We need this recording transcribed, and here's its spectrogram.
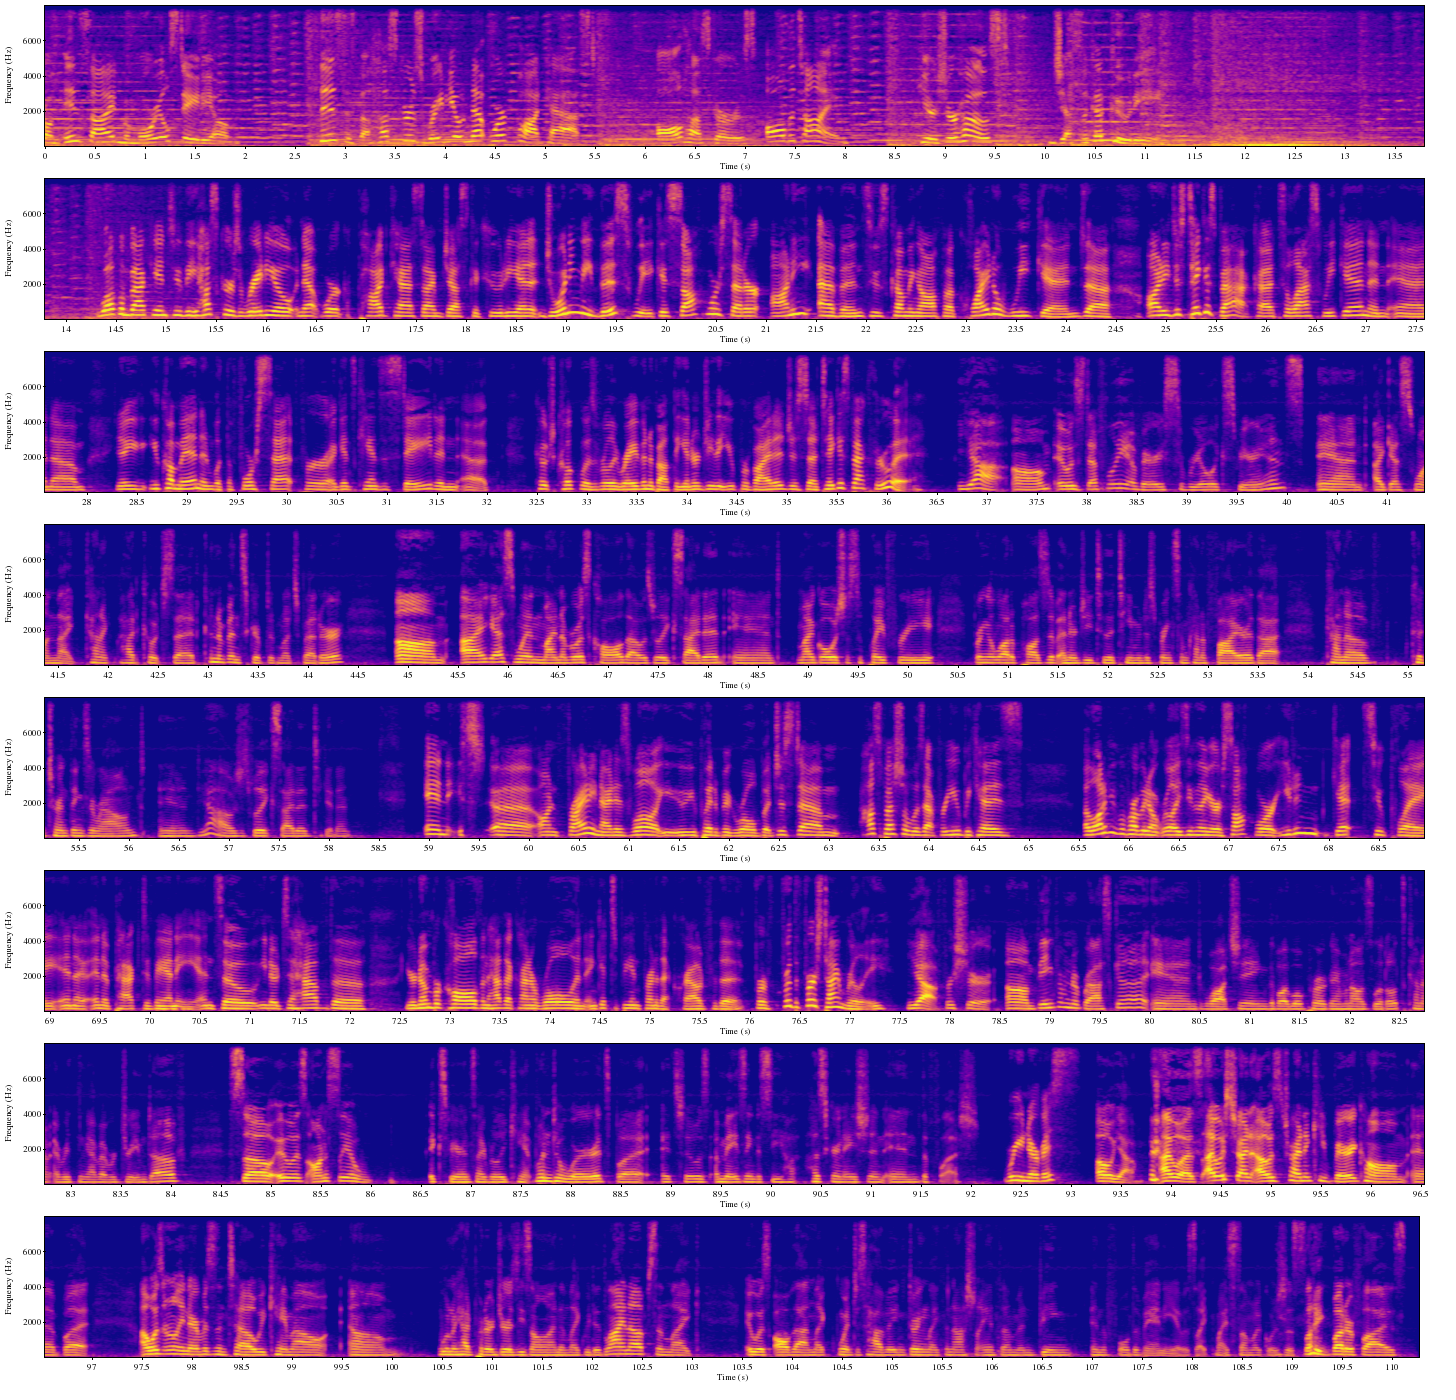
from inside Memorial Stadium. This is the Huskers Radio Network podcast. All Huskers, all the time. Here's your host, Jessica Coody. Welcome back into the Huskers Radio Network podcast. I'm Jessica Coody, and joining me this week is sophomore setter Anni Evans, who's coming off a, quite a weekend. Uh, Anni, just take us back uh, to last weekend, and and um, you know you, you, come in and with the fourth set for against Kansas State, and uh, Coach Cook was really raving about the energy that you provided. Just uh, take us back through it. Yeah, um, it was definitely a very surreal experience, and I guess one that kind of had Coach said couldn't have been scripted much better. Um, I guess when my number was called, I was really excited, and my goal was just to play free, bring a lot of positive energy to the team, and just bring some kind of fire that kind of could turn things around. And yeah, I was just really excited to get in. And uh, on Friday night as well, you, you, played a big role. But just um, how special was that for you? Because a lot of people probably don't realize, even though you're a sophomore, you didn't get to play in a in a packed Devaney, and so you know to have the your number called and have that kind of role and, and get to be in front of that crowd for the for for the first time, really. Yeah, for sure. Um, being from Nebraska and watching the volleyball program when I was little, it's kind of everything I've ever dreamed of. So it was honestly a experience I really can't put into words, but it was amazing to see Husker Nation in the flesh. Were you nervous? Oh yeah, I was. I was trying. I was trying to keep very calm, uh, but I wasn't really nervous until we came out um, when we had put our jerseys on and like we did lineups and like it was all that and like when just having during like the national anthem and being in the full Devaney, it was like my stomach was just like butterflies.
